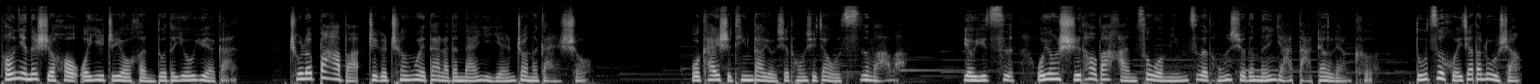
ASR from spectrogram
童年的时候，我一直有很多的优越感，除了爸爸这个称谓带来的难以言状的感受。我开始听到有些同学叫我丝娃娃。有一次，我用石头把喊错我名字的同学的门牙打掉了两颗。独自回家的路上，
